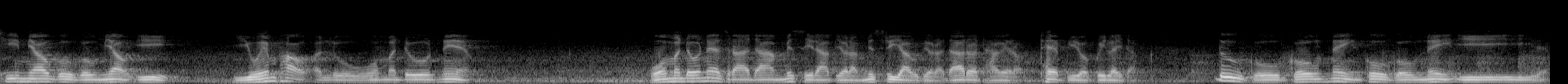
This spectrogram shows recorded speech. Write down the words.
ချီးမြှောက်ကိုဂုံမြောက်ဤယွင်းဖောက်အလိုဝမတိုနှင့်ဝမတိုနဲ့ဆိုတာဒါမစ္စေရာပြောတာမစ္စရိယကိုပြောတာဒါတော့ထားခဲ့တော့ထည့်ပြီးတော့ပြေးလိုက်တာ သူကိုဂုံနှိမ့်ကိုဂုံနှိမ့်ဤတဲ့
